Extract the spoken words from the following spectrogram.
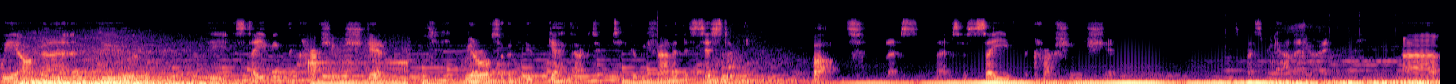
we are gonna do the saving the crashing ship. We are also going to do geth activity that we found in this system, but let's let's save the crashing ship as best we can anyway. Uh,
